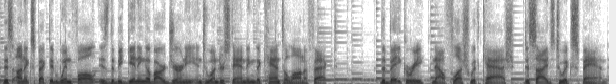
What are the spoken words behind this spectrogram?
This unexpected windfall is the beginning of our journey into understanding the Cantillon effect. The bakery, now flush with cash, decides to expand.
